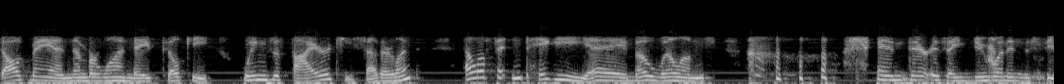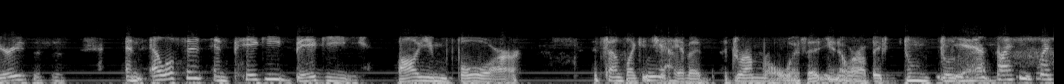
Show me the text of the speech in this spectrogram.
Dog Man, number one, Dav Pilkey. Wings of Fire, T. Sutherland. Elephant and Piggie, yay, Mo Willems. and there is a new one in the series. This is an Elephant and Piggie Biggie, Volume 4. It sounds like it Yeah. should have a, a drum roll with it, you know, or a big dum dum. Yes, I think with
